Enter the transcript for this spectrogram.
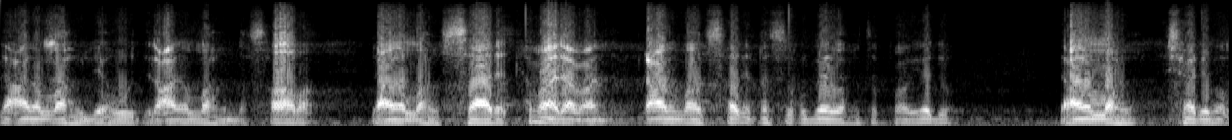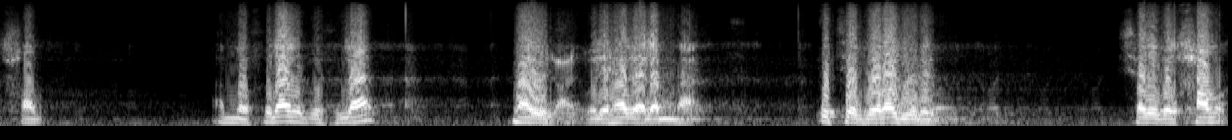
لعن الله اليهود لعن الله النصارى لعن الله السارق. كما لعن لعن الله السارق يسرق بيضه فتقطع يده. لعن الله شارب الخمر. أما فلان ابن فلان ما يلعن. ولهذا لما أتي برجل شرب الخمر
